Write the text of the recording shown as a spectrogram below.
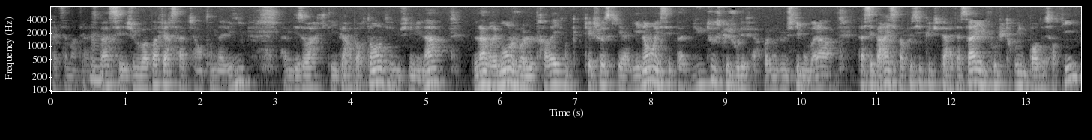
fait, ça m'intéresse mm. pas. C'est, je ne vois pas faire ça à 40 ans de ma vie, avec des horaires qui étaient hyper importantes. Et je me suis dit, mais là, Là, vraiment, je vois le travail comme quelque chose qui est aliénant et c'est pas du tout ce que je voulais faire. Quoi. Donc, je me suis dit, bon, bah là, là c'est pareil, c'est pas possible que tu t'arrêtes à ça, il faut que tu trouves une porte de sortie.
